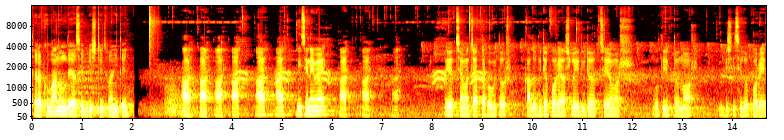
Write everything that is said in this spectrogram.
তারা খুব আনন্দে আছে বৃষ্টির পানিতে। আয় আয় আয় আয় আয় আয়, নিচে নেমে আয় আয় আয় আয়। এই হচ্ছে আমার চারটা কবুতর। কালো দুইটা পরে আসলো, এই দুইটা হচ্ছে আমার অতিরিক্ত নর, বেশি ছিল। পরে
